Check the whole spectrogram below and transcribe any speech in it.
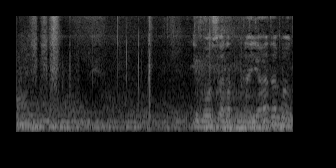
Di mo sanat mo na yada mag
